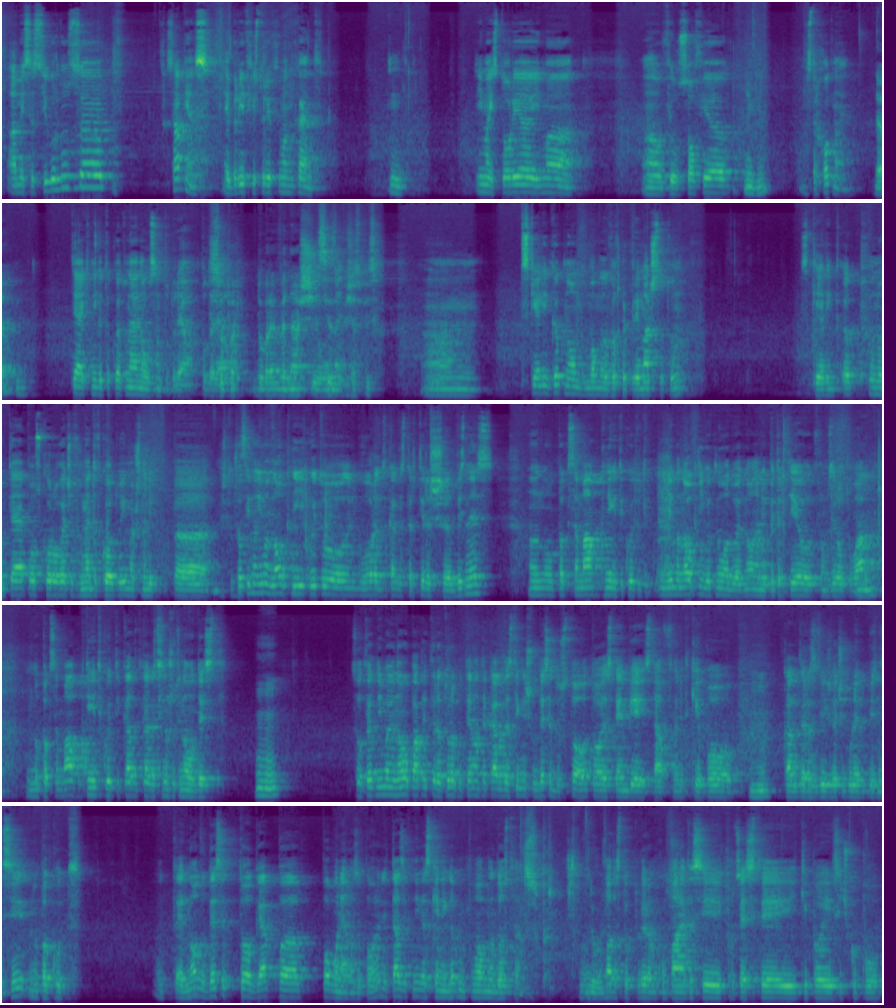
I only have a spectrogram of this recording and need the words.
Ами със сигурност а, Sapiens, A Brief History of Humankind. Има история, има а, философия. Mm-hmm. Страхотна е. Да? Тя е книгата, която най-много съм подарял. подарял. Супер. Добре, веднага ще си запиша. Ам, Scaling Up много ми помогна в предприемачеството. Scaling Up, но тя е по-скоро вече в момента, в който имаш, нали, а, защото има, има много книги, които нали, говорят как да стартираш бизнес, но пък са малко книгите, които ти... Нали, има много книги от 0 до 1, нали, Питър Тиел от From Zero to One, но пък са малко книгите, които ти казват как да стигнеш от 1 до 10. Mm-hmm. Съответно има и много пак литература по темата как да стигнеш от 10 до 100, т.е. MBA став, нали, такива по... как да развиеш вече големи бизнеси, но пък от, от 1 до 10 то гап а, по-голямо запълнен и тази книга Scanning Up ми помогна доста. Супер. Добре. Това да структурирам компанията си, процесите, и екипа и всичко по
